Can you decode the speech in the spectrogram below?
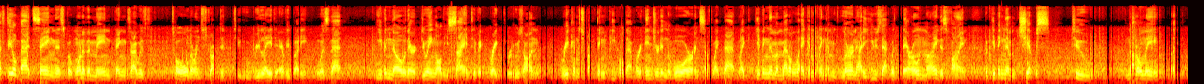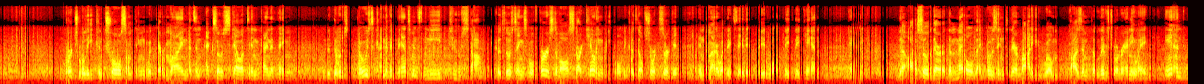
I feel bad saying this, but one of the main things I was told or instructed to relay to everybody was that even though they're doing all these scientific breakthroughs on reconstructing people that were injured in the war and stuff like that, like giving them a metal leg and letting them learn how to use that with their own mind is fine, but giving them chips to not only like virtually control something with their mind that's an exoskeleton kind of thing those those kind of advancements need to stop because those things will first of all start killing people because they'll short circuit and no matter what they say they, they won't they, they can. And the, also their the metal that goes into their body will cause them to live shorter anyway. And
